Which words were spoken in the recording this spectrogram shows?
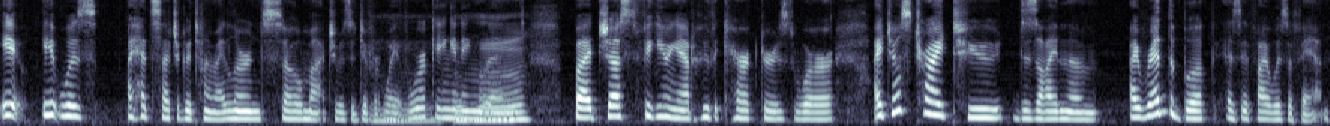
it it was I had such a good time. I learned so much. It was a different way of working in England. But just figuring out who the characters were, I just tried to design them. I read the book as if I was a fan,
